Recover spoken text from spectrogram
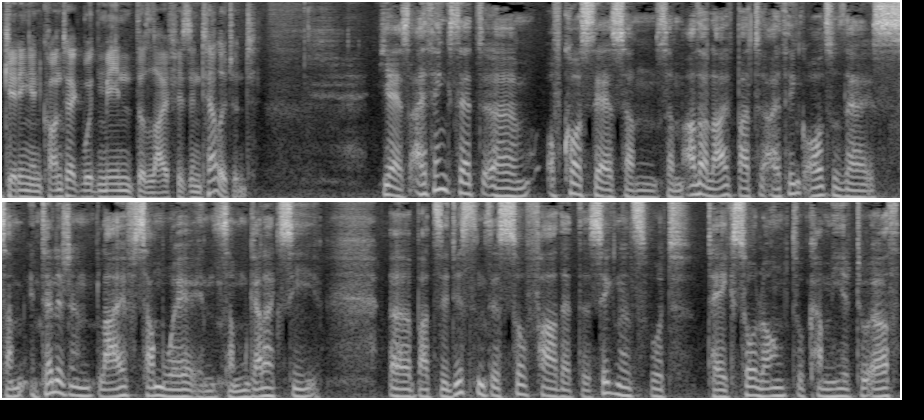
Getting in contact would mean the life is intelligent. Yes, I think that, um, of course, there is some, some other life, but I think also there is some intelligent life somewhere in some galaxy. Uh, but the distance is so far that the signals would take so long to come here to Earth,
